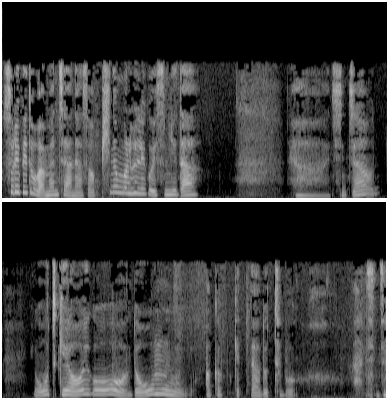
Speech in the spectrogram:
수리비도 만만치 않아서 피눈물 흘리고 있습니다. 야, 진짜 이거 어떡해요? 이거 너무 아깝겠다. 노트북. 진짜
